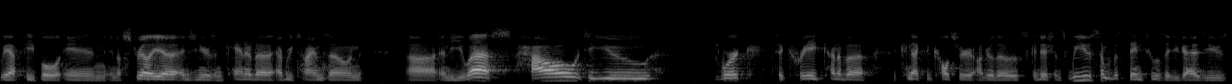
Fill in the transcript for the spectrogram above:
We have people in, in Australia, engineers in Canada, every time zone uh, in the US. How do you work to create kind of a, a, connected culture under those conditions? We use some of the same tools that you guys use,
